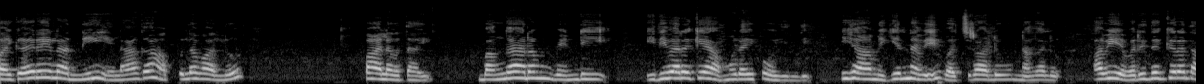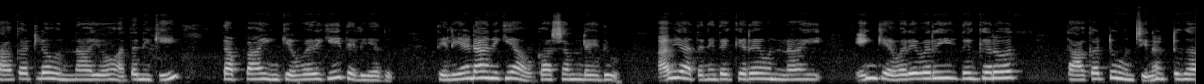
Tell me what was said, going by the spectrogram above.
వగైరేలన్నీ ఎలాగా అప్పుల వాళ్ళు పాలవుతాయి? బంగారం వెండి ఇదివరకే అమ్ముడైపోయింది. ఇక మిగిలినవి వజ్రాలు నగలు. అవి ఎవరి దగ్గర తాకట్లో ఉన్నాయో అతనికి తప్ప ఇంకెవ్వరికీ తెలియదు. తెలియడానికి అవకాశం లేదు. అవి అతని దగ్గరే ఉన్నాయి. ఇంకెవరెవరి దగ్గరో తాకట్టు ఉంచినట్టుగా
